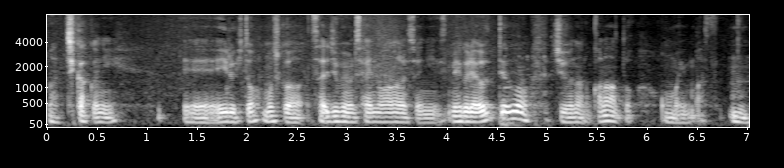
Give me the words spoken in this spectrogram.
まあ、近くに、えー、いる人もしくは自分より才能のある人に巡り合うっていうのが重要なのかなと思います。うん、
